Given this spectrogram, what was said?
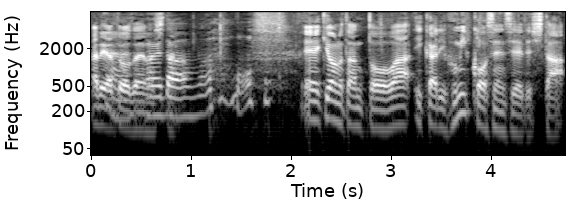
ありがとうございました。えー、今日の担当は、碇文子先生でした。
